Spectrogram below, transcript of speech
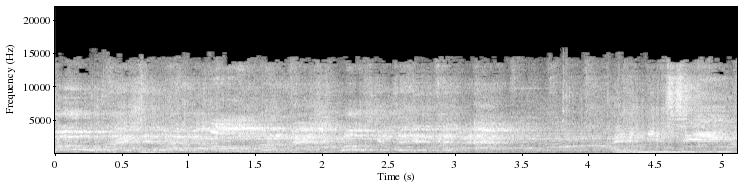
Oh, nice hit by back. Oh, but Apache Rose gets a hit right back. And you see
